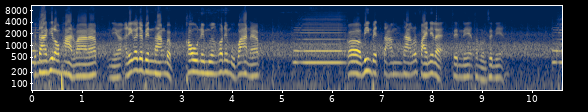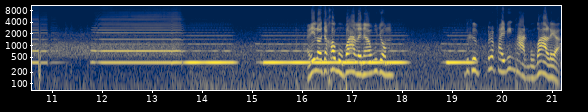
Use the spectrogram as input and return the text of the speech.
เป็นทางที่เราผ่านมานะครับเนี่ยอันนี้ก็จะเป็นทางแบบเข้าในเมืองเข้าในหมู่บ้านนะครับ ก็วิ่งไปตามทางรถไฟนี่แหละ เส้นนี้ถนนเส้นนี้อันนี้เราจะเข้าหมู่บ้านเลยนะคุณผู้ชมนี่คือรถไฟวิ่งผ่านหมู่บ้านเลยอะ่ะ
